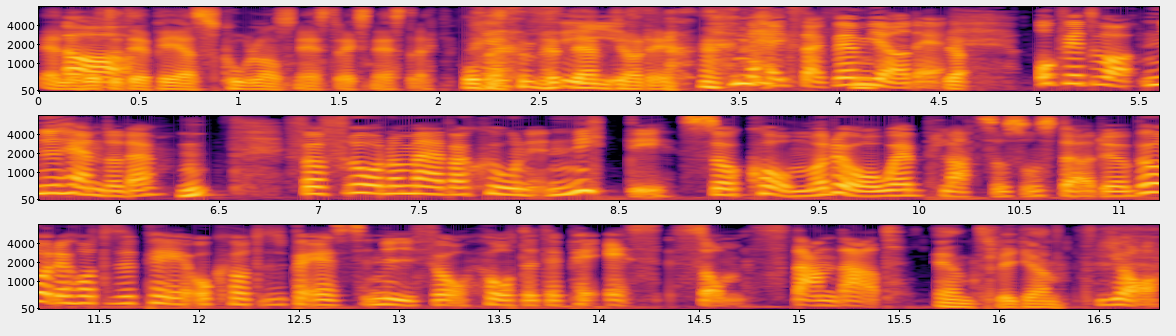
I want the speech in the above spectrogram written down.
eller ja. https kolon snedstreck snedstreck. Och vem, vem, gör det? Nej exakt, vem gör det? Ja. Och vet du vad, nu händer det. Mm. För från och med version 90 så kommer då webbplatser som stödjer både HTTP och HTTPS nu få HTTPS som standard. Äntligen! Ja.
